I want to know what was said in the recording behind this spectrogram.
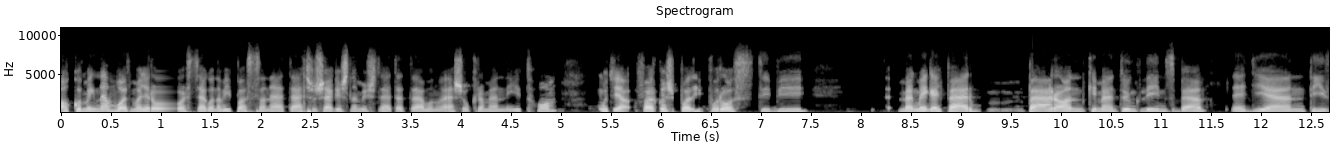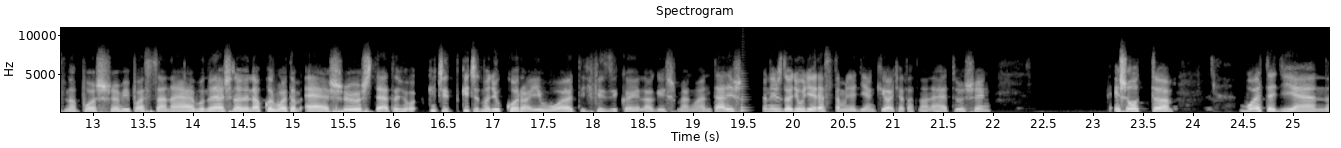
akkor még nem volt Magyarországon a Vipasszanál társaság, és nem is lehetett elvonulásokra menni itthon. Úgyhogy a Farkaspali, Porosz, Tibi, meg még egy pár, páran kimentünk Linzbe, egy ilyen tíznapos vipasszana elvonuláson, én akkor voltam elsős, tehát hogy kicsit, kicsit mondjuk korai volt, így fizikailag is, meg mentálisan is, de úgy éreztem, hogy egy ilyen kiadhatatlan lehetőség. És ott volt egy ilyen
